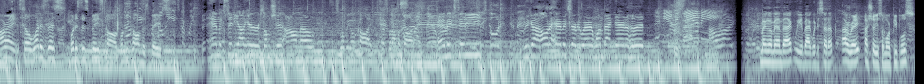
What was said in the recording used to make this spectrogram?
All right. So what is this? What is this base called? What are we calling this base? Hammock City out here or some shit. I don't know. That's what we gonna call it. That's what I'm gonna call it. Hammock City. We got all the hammocks everywhere. One back there in the hood. The hammock All right. Mango Man back. We are back with the setup. All right. I'll show you some more people's.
